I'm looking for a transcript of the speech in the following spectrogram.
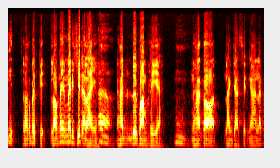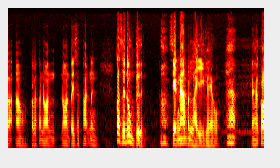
ปิด เราก็ไปปิดเราไม่ไม่ได้คิดอะไรเออ นะฮะด้วยความเพลีย อืมนะฮะก็หลังจากเสร็จงานแล้วก็เอาก็แล้วก็นอนนอนไปสักพักหนึ่งก็สะดุ้งตื่น อ้าวเสียงน้ำมันไหลอีกแล้วฮะนะฮะก็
